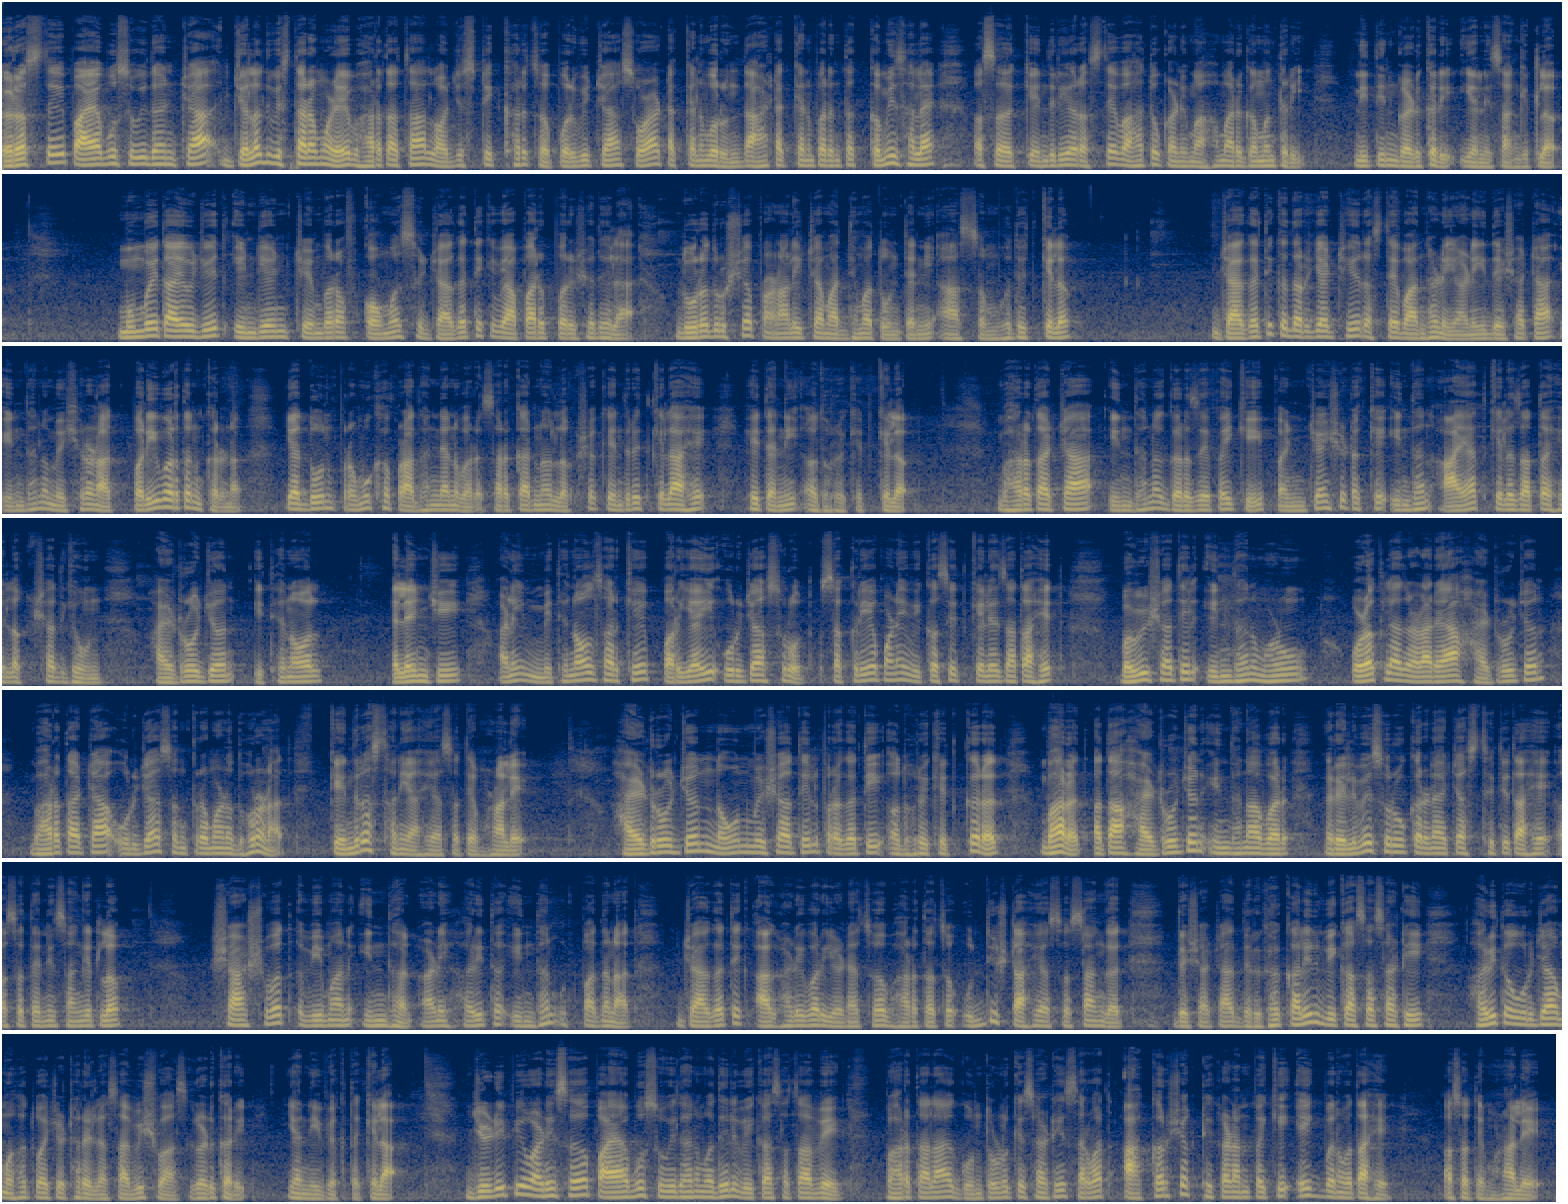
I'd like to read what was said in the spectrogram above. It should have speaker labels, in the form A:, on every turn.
A: रस्ते पायाभूत सुविधांच्या जलद विस्तारामुळे भारताचा लॉजिस्टिक खर्च पूर्वीच्या सोळा टक्क्यांवरून दहा टक्क्यांपर्यंत कमी झाला आहे असं केंद्रीय रस्ते वाहतूक आणि महामार्ग मंत्री नितीन गडकरी यांनी सांगितलं मुंबईत आयोजित इंडियन चेंबर ऑफ कॉमर्स जागतिक व्यापार परिषदेला दूरदृश्य प्रणालीच्या माध्यमातून त्यांनी आज संबोधित केलं जागतिक दर्जाची रस्ते बांधणी आणि देशाच्या इंधन मिश्रणात परिवर्तन करणं या दोन प्रमुख प्राधान्यांवर सरकारनं लक्ष केंद्रित केलं आहे हे त्यांनी अधोरेखित केलं भारताच्या इंधन गरजेपैकी पंच्याऐंशी टक्के इंधन आयात केलं जातं हे लक्षात घेऊन hydrogen ethanol L N G आणि मिथेनॉलसारखे पर्यायी ऊर्जा स्रोत सक्रियपणे विकसित केले जात आहेत भविष्यातील इंधन म्हणून ओळखल्या जाणाऱ्या हायड्रोजन भारताच्या ऊर्जा संक्रमण धोरणात केंद्रस्थानी आहे असं ते म्हणाले हायड्रोजन नवोन्मेषातील प्रगती अधोरेखित करत भारत आता हायड्रोजन इंधनावर रेल्वे सुरू करण्याच्या स्थितीत आहे असं त्यांनी सांगितलं शाश्वत विमान इंधन आणि हरित इंधन उत्पादनात जागतिक आघाडीवर येण्याचं भारताचं उद्दिष्ट आहे असं सांगत देशाच्या दीर्घकालीन विकासासाठी हरित ऊर्जा महत्त्वाची ठरेल असा विश्वास गडकरी यांनी व्यक्त केला जी डी पी वाढीसह पायाभूत सुविधांमधील विकासाचा वेग भारताला गुंतवणुकीसाठी सर्वात आकर्षक ठिकाणांपैकी एक बनवत आहे असं ते म्हणाले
